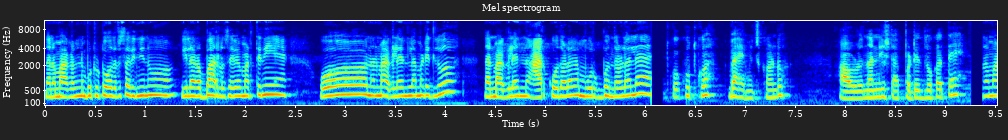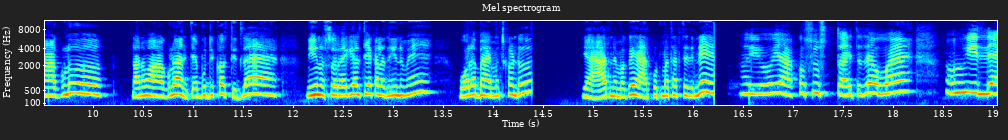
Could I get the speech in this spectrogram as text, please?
ನನ್ನ ಮಗಳನ್ನ ಬಿಟ್ಟು ಹೋದ್ರೆ ಸರಿ ನೀನು? ಇಲ್ಲ ಬಾರ್ಲ ಸೇವೆ ಮಾಡ್ತೀನಿ. ಓ ನನ್ನ ಮಗಳೇನೆಲ್ಲ ಮಾಡಿದ್ಲು? ನನ್ನ ಮಗಳೇನು ಹಾರ್ಕೋದಳ ಮೂರ್ಗೆ ಬಂದವಳಲ್ಲ ಕುತ್ಕೋ ಕುತ್ಕೋ, ಬಾಯಿ ಮುಚ್ಕೊಂಡು. ಅವಳು ನನ್ನ ಇಷ್ಟಪಟ್ಟಿದ್ಲು ಕತೆ ನಮ್ಮ ಮಗಳು, ನನ್ನ ಮಗಳು ಅಂತೆ ಬುದ್ಧಿ ಕಲ್ತಿದ್ಲ? ನೀನು ಸರಿಯಾಗಿ ಹೇಳ್ತೀಯಲ್ಲ ನೀನು ಓಲ, ಬಾಯಿ ಮುಚ್ಕೊಂಡು. ಯಾರು ನಿಮಗೆ ಯಾರು ಕೊಟ್ಟು ಮಾತಾಡ್ತಿದ್ದೀನಿ? ಅಯ್ಯೋ, ಯಾಕೋ ಸುಸ್ತಾಯ್ತದೆ ಅವ್ವ. ಇಲ್ಲೇ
